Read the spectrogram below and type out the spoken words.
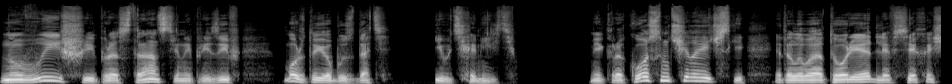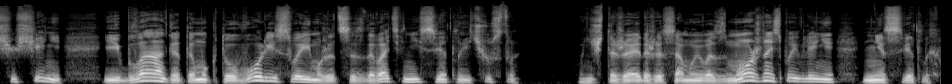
но высший пространственный призыв может ее обуздать и утихомирить. Микрокосм человеческий — это лаборатория для всех ощущений, и благо тому, кто волей своей может создавать в ней светлые чувства уничтожая даже самую возможность появления несветлых.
